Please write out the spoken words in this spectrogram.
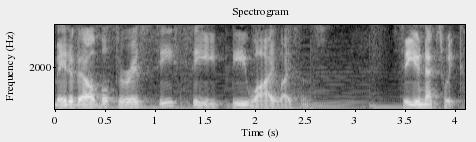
made available through a CC BY license. See you next week.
